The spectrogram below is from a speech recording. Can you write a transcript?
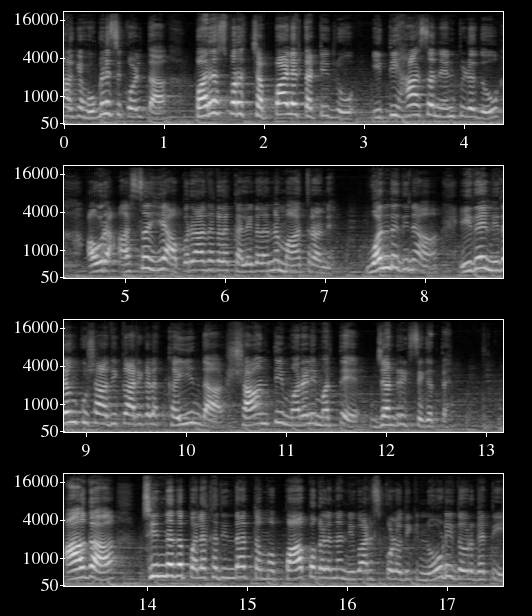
ಹಾಗೆ ಹೊಗಳಿಸಿಕೊಳ್ತಾ ಪರಸ್ಪರ ಚಪ್ಪಾಳೆ ತಟ್ಟಿದ್ರು, ಇತಿಹಾಸ ನೆನ್ಪಿಡೋದು ಅವರ ಅಸಹ್ಯ ಅಪರಾಧಗಳ ಕಲೆಗಳನ್ನ ಮಾತ್ರನೇ. ಒಂದು ದಿನ ಇದೇ ನಿರಂಕುಶಾಧಿಕಾರಿಗಳ ಕೈಯಿಂದ ಶಾಂತಿ ಮರಳಿ ಮತ್ತೆ ಜನರಿಗೆ ಸಿಗುತ್ತೆ. ಆಗ ಚಿನ್ನದ ಫಲಕದಿಂದ ತಮ್ಮ ಪಾಪಗಳನ್ನು ನಿವಾರಿಸಿಕೊಳ್ಳೋದಕ್ಕೆ ನೋಡಿದವ್ರ ಗತಿ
